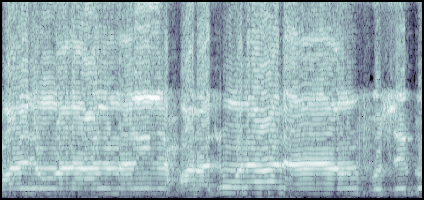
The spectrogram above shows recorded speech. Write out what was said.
حرج ولا على المريض حرج ولا على أنفسكم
